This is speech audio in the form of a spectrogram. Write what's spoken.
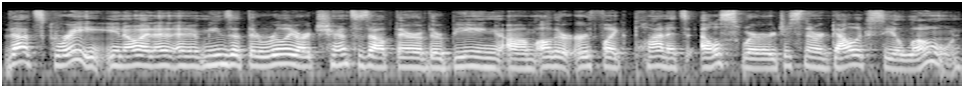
that's great, you know, and, and it means that there really are chances out there of there being um, other Earth-like planets elsewhere, just in our galaxy alone.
